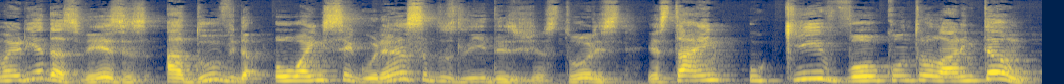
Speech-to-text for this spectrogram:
maioria das vezes, a dúvida ou a insegurança dos líderes e gestores está em o que vou controlar então.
